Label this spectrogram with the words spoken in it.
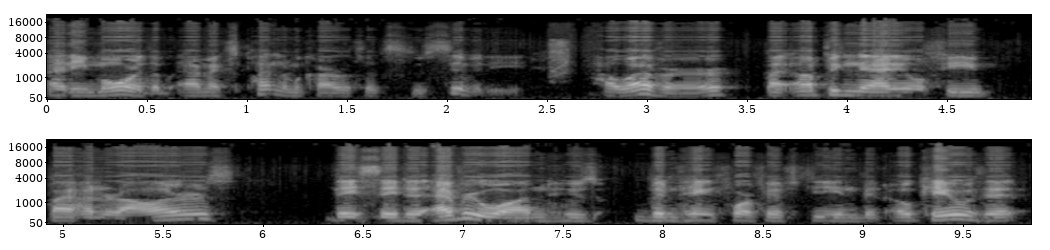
anymore the Amex Platinum card with exclusivity. However, by upping the annual fee by $100, they say to everyone who's been paying 450 and been okay with it,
